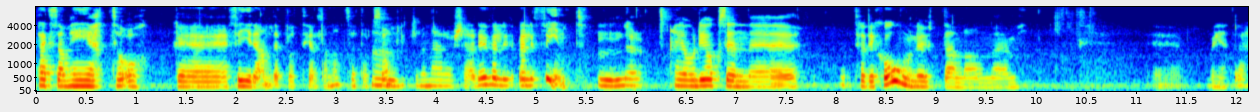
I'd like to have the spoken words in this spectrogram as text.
tacksamhet och eh, firande på ett helt annat sätt också. Mm. Mycket med nära och kära. Det är väldigt, väldigt fint. Mm, det är det. Eh, och det är också en eh, tradition utan någon, eh, eh, vad heter det?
